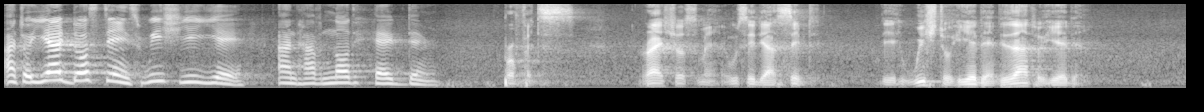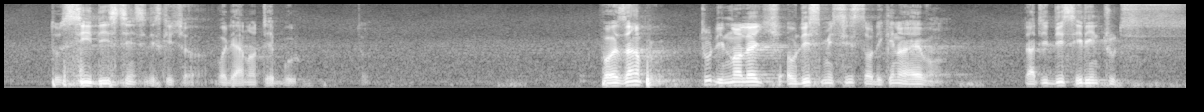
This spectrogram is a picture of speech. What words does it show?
and to hear those things which ye hear, and have not heard them. Prophets, righteous men who say they are saved, they wish to hear them, desire to hear them, to see these things in the scripture, but they are not able. For example, through the knowledge of these mysteries of the kingdom of heaven, that is these hidden truths,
